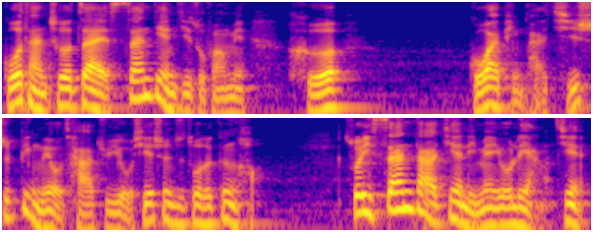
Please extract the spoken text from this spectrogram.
国产车在三电技术方面和国外品牌其实并没有差距，有些甚至做得更好。所以三大件里面有两件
